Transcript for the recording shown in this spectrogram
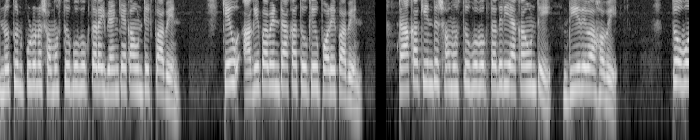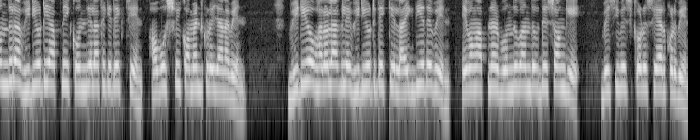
নতুন পুরনো সমস্ত উপভোক্তারাই ব্যাঙ্ক অ্যাকাউন্টের পাবেন। কেউ আগে পাবেন টাকা, তো কেউ পরে পাবেন। টাকা কিন্তু সমস্ত উপভোক্তাদেরই অ্যাকাউন্টে দিয়ে দেওয়া হবে। তো বন্ধুরা, ভিডিওটি আপনি কোন জেলা থেকে দেখছেন অবশ্যই কমেন্ট করে জানাবেন। ভিডিও ভালো লাগলে ভিডিওটিতে একটি লাইক দিয়ে দেবেন এবং আপনার বন্ধুবান্ধবদের সঙ্গে বেশি বেশি করে শেয়ার করবেন।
